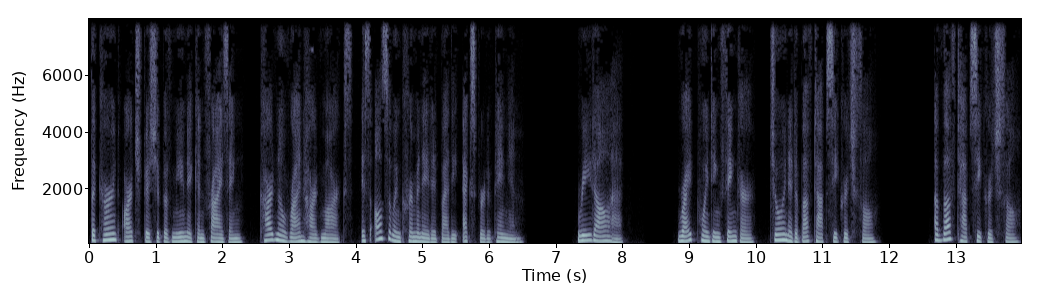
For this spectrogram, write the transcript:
The current Archbishop of Munich and Freising, Cardinal Reinhard Marx, is also incriminated by the expert opinion. Read all at right pointing finger, join at above top secret full. Above top secret full.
